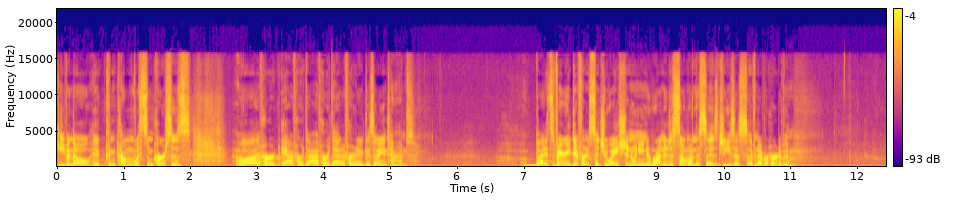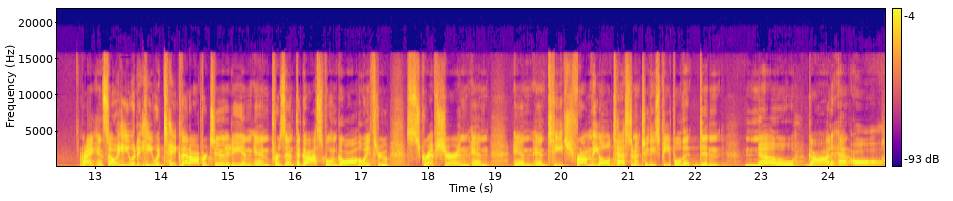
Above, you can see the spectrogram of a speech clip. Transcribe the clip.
even though it can come with some curses. Oh, I've heard, yeah, I've heard that. I've heard that. I've heard it a gazillion times. But it's a very different situation when you run into someone that says, Jesus, I've never heard of him right? And so he would he would take that opportunity and, and present the gospel and go all the way through scripture and, and and and teach from the old testament to these people that didn't know god at all.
